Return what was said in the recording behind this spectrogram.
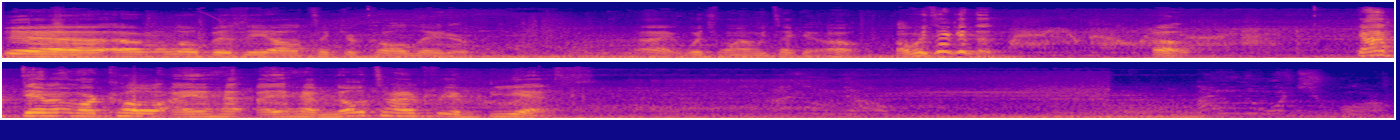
yeah, I'm a little busy. I'll take your call later. Alright, which one are we taking? Oh, are we taking the... Oh. God damn it, Marco. I, ha I have no time for your BS. I don't know. I don't know what you are.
